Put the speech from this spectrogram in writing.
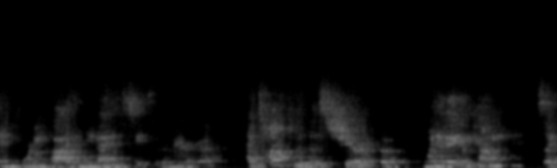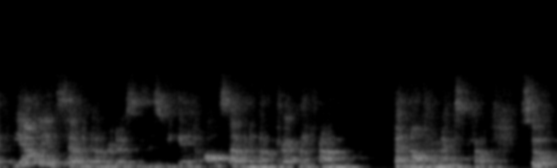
and 45 in the United States of America. I talked with the sheriff of Winnebago County. It's like, yeah, we had seven overdoses this weekend, all seven of them directly from fentanyl from Mexico. So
